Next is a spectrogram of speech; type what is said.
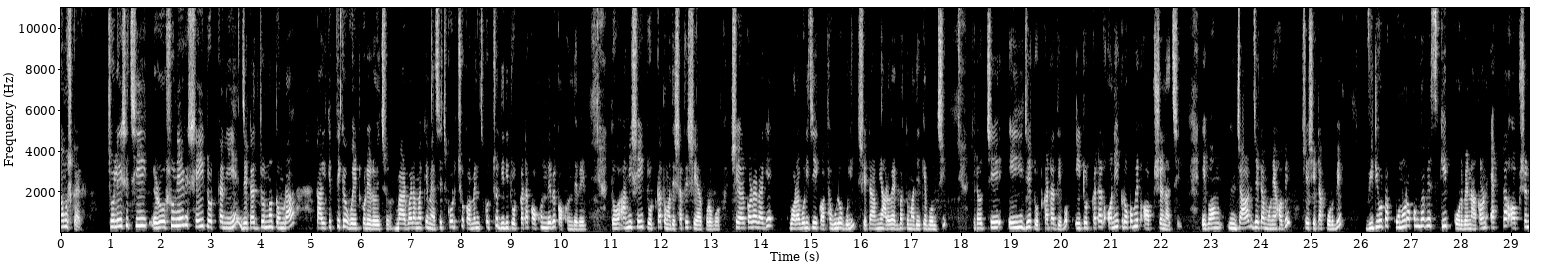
নমস্কার। চলে এসেছি রসুনের সেই টোটকা নিয়ে, যেটার জন্য তোমরা কালকের থেকে ওয়েট করে রয়েছো। বারবার আমাকে মেসেজ করছ কমেন্টস করছ, দিদি, টোটকাটা কখন দেবে কখন দেবে? তো আমি সেই টোটকা তোমাদের সাথে শেয়ার করব। শেয়ার করার আগে বরাবরই যে কথাগুলো বলি, সেটা আমি আরও একবার তোমাদেরকে বলছি। সেটা হচ্ছে, এই যে টোটকাটা দেব, এই টোটকাটার অনেক রকমের অপশন আছে এবং যার যেটা মনে হবে, সে সেটা করবে। ভিডিওটা কোনো রকম ভাবে স্কিপ করবে না, কারণ একটা অপশন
